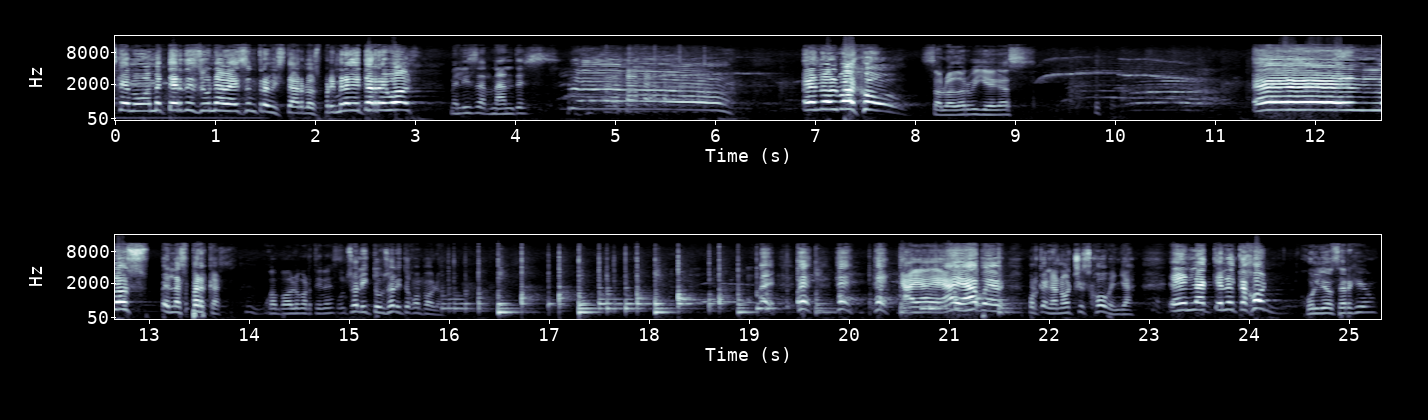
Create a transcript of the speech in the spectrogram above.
¿sabes qué? Me voy a meter desde una vez a entrevistarlos. Primera guitarra y voz. Melissa Hernández. En el bajo. Salvador Villegas. En los en las percas. Juan Pablo Martínez. Un solito, un solito, Juan Pablo. Eh, eh, eh, pues, porque la noche es joven ya. En la en el cajón. Julio Sergio.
